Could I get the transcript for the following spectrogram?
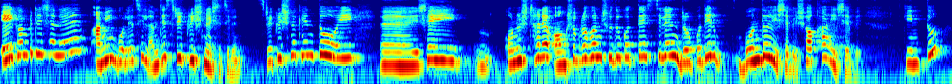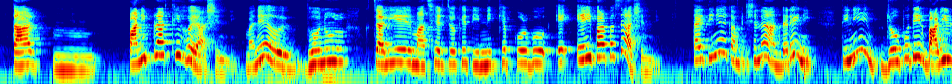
এই কম্পিটিশনে আমি বলেছিলাম যে শ্রীকৃষ্ণ এসেছিলেন। শ্রীকৃষ্ণ কিন্তু ওই সেই অনুষ্ঠানে অংশগ্রহণ শুধু করতে এসেছিলেন দ্রৌপদীর বন্ধু হিসেবে, সখা হিসেবে। কিন্তু তার উম, পাণিপ্রার্থী হয়ে আসেননি। মানে ধনু চালিয়ে মাছের চোখে তীর নিক্ষেপ করব এই পারপাসে আসেননি। তাই তিনি ওই কম্পিটিশনের আন্ডারেই নেই। তিনি দ্রৌপদীর বাড়ির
